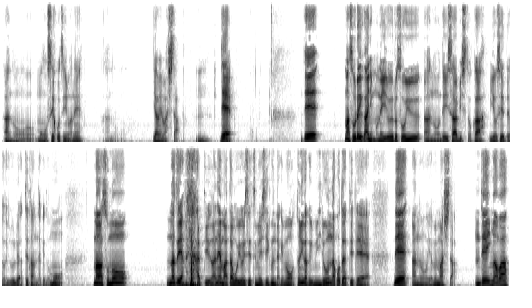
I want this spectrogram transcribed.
あの、もう整骨院はね、あの、辞めました。うん。で、で、まあそれ以外にもね、いろいろそういう、あの、デイサービスとか、美容整体をいろいろやってたんだけども、まあその、なぜ辞めたかっていうのはね、またおいおい説明していくんだけども、とにかくいろんなことやってて、で、あの、辞めました。で、今は、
